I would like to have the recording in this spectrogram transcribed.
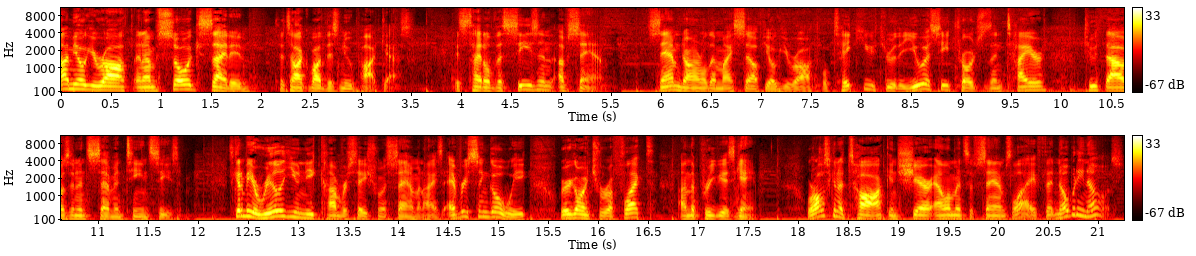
I'm Yogi Roth, and I'm so excited to talk about this new podcast. It's titled The Season of Sam. Sam Darnold and myself, Yogi Roth, will take you through the USC Trojans' entire 2017 season. It's going to be a really unique conversation with Sam and I. As every single week, we're going to reflect on the previous game. We're also going to talk and share elements of Sam's life that nobody knows,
